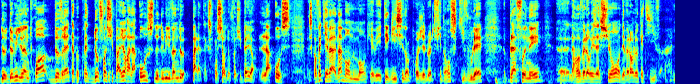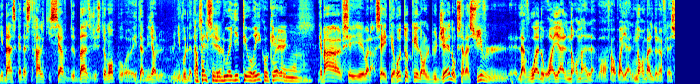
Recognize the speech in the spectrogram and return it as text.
de 2023 devrait être à peu près deux fois supérieure à la hausse de 2022. Pas la taxe foncière deux fois supérieure, la hausse. Parce qu'en fait, il y avait un amendement qui avait été glissé dans le projet de loi de finances qui voulait plafonner euh, la revalorisation des valeurs locatives. Les bases cadastrales qui servent de base justement pour euh, établir le, niveau de la taxe. Rappelle, c'est le loyer théorique auquel on. Eh ben, c'est voilà, ça a été retoqué dans le budget, donc ça va suivre la voie royale normale, enfin royale normale de l'inflation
